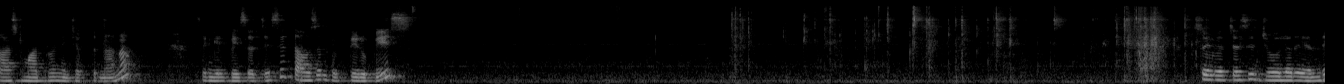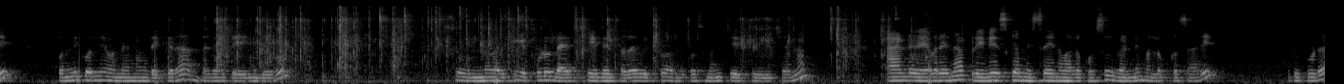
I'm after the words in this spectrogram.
cost మాత్రం నేను చెప్తున్నాను. సింగిల్ పీస్ వచ్చేసి థౌజండ్ ఫిఫ్టీ రూపీస్ సో ఇవి వచ్చేసి జ్యువెలరీ అండి. కొన్ని కొన్ని ఉన్నాయి మన దగ్గర. అంతగా అయితే ఏమి లేవు. సో ఉన్నవరకు ఎప్పుడు లైఫ్ చేయలేదు కదా వీటితో అందుకోసమని చేసి చూపించాను. అండ్ ఎవరైనా ప్రీవియస్గా మిస్ అయిన వాళ్ళ కోసం ఇవ్వండి మళ్ళీ ఒక్కసారి ఇది కూడా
